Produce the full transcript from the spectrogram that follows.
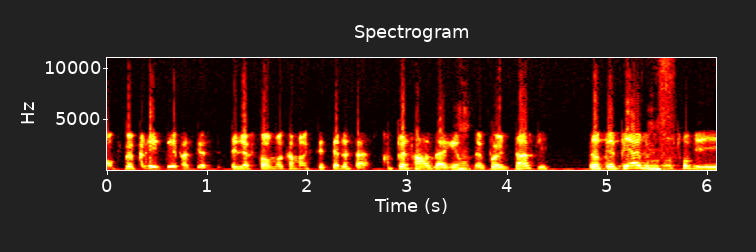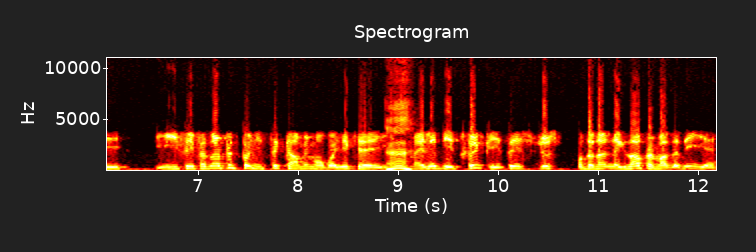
on pouvait pas les dire parce que c'était le format, comment c'était. Là, ça se coupait sans arrêt. On n'a pas eu le temps. Puis, Pierre Bruno, je trouve, il, il, faisait un peu de politique quand même. On voyait qu'il hein? mêlait des trucs. Puis, tu sais, juste pour donner un exemple, à un moment donné, il,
